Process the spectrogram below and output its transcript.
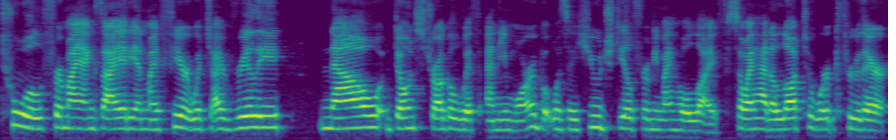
tool for my anxiety and my fear which i really now don't struggle with anymore but was a huge deal for me my whole life. So i had a lot to work through there.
